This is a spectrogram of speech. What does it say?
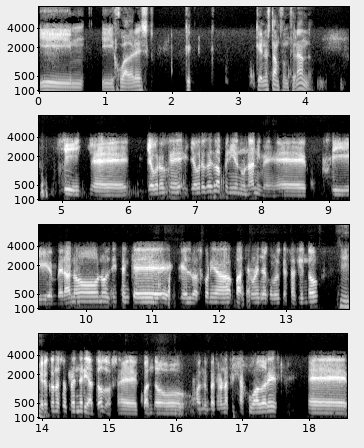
y, y jugadores que no están funcionando. Sí, eh, yo creo que yo creo que es la opinión unánime. Eh, si en verano nos dicen que, que el Vasconia va a hacer un año como el que está haciendo, Hmm. creo que nos sorprendería a todos. Eh, cuando cuando empezaron a fichar jugadores, eh,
